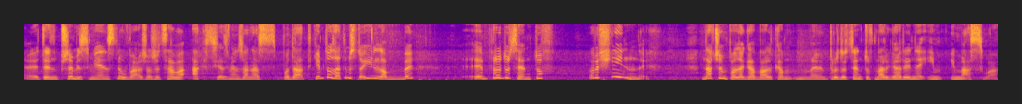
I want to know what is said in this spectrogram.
e, ten przemysł mięsny uważa, że cała akcja związana z podatkiem, to za tym stoi lobby e, producentów roślinnych. Na czym polega walka producentów margaryny i, i masła?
